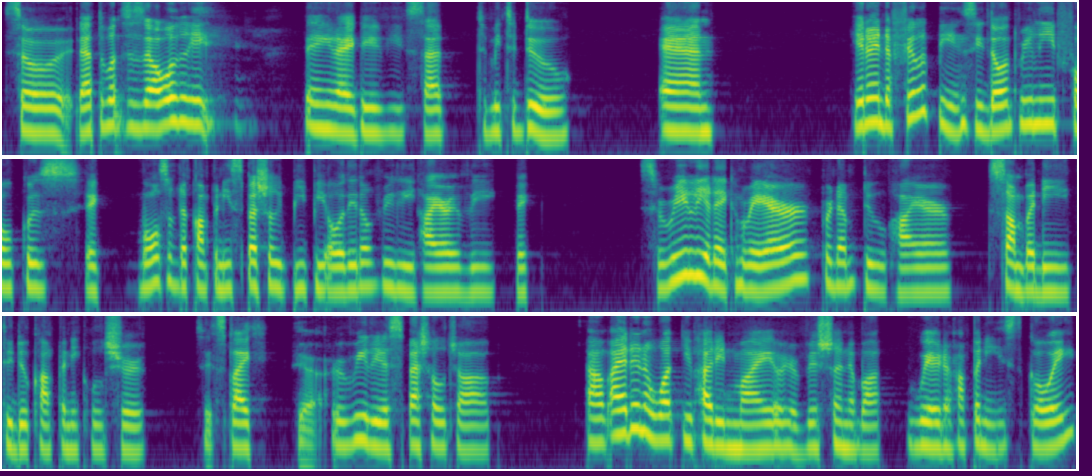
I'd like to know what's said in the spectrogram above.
so that was the only thing that you said to me to do, and you know, in the Philippines, you don't really focus like most of the companies, especially BPO, they don't really hire the like. It's really like rare for them to hire somebody to do company culture. So it's like Yeah. really a special job. Um, I don't know what you had in mind or your vision about where the company is going,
